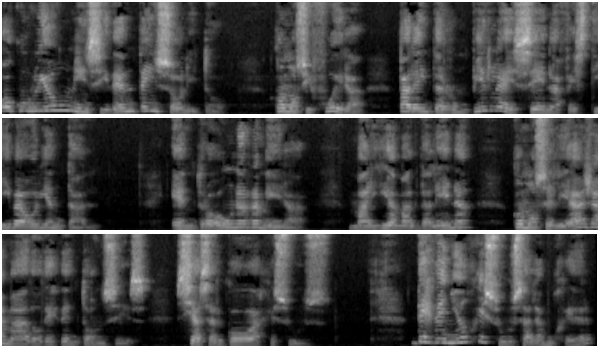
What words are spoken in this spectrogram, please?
ocurrió un incidente insólito, como si fuera para interrumpir la escena festiva oriental. Entró una ramera, María Magdalena, como se le ha llamado desde entonces, se acercó a Jesús. ¿Desdeñó Jesús a la mujer?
